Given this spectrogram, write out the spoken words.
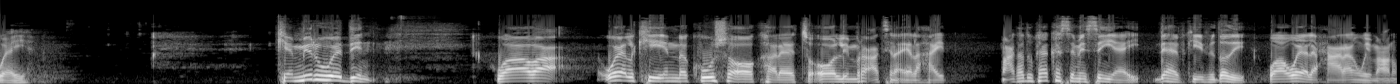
Waaya ka waaba weelkii indhakuusha oo kaleeto oo limra'atin ay lahayd macta hadduu kaa ka samaysan yahay dahabkii fidadii waa weele xaaraan wey macnu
